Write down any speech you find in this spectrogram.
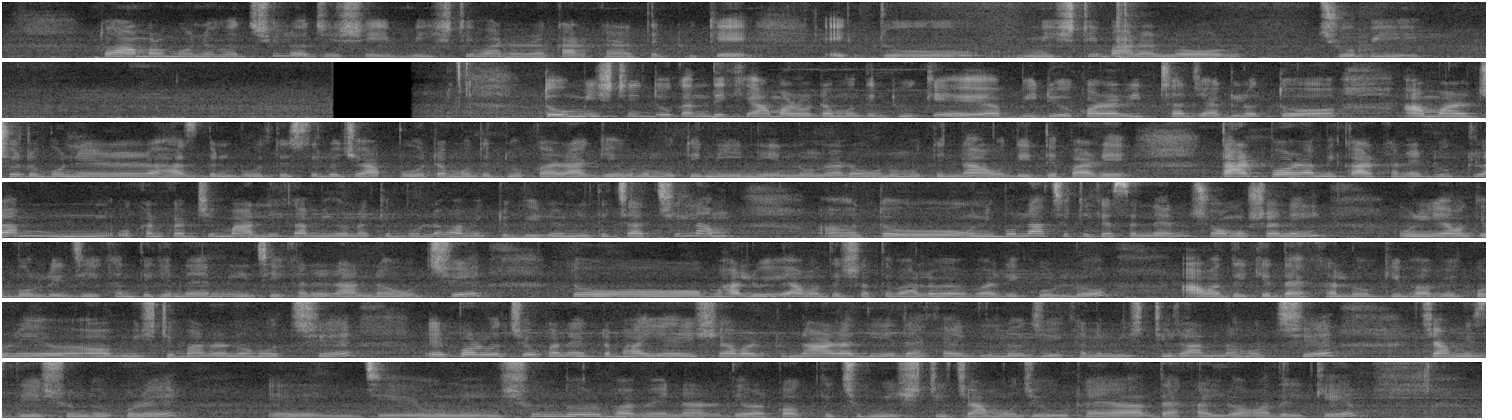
তো আমার মনে হচ্ছিল যে সেই মিষ্টি বানানোর কারখানাতে ঢুকে একটু মিষ্টি বানানোর ছবি তো মিষ্টির দোকান দেখে আমার ওটার মধ্যে ঢুকে ভিডিও করার ইচ্ছা জাগলো। তো আমার ছোটো বোনের হাজব্যান্ড বলতেছিল যে, আপু, ওটার মধ্যে ঢোকার আগে অনুমতি নিয়ে নিন ওনারা অনুমতি নাও দিতে পারে। তারপর আমি কারখানায় ঢুকলাম ওখানকার যে মালিক, আমি ওনাকে বললাম, আমি একটু ভিডিও নিতে চাচ্ছিলাম। তো উনি বলল আচ্ছা ঠিক আছে, নেন, সমস্যা নেই। উনি আমাকে বলল যে এখান থেকে নেন, এই যে এখানে রান্না হচ্ছে তো ভালোই আমাদের সাথে ভালো ব্যবহারই করল। আমাদেরকে দেখাল কীভাবে করে মিষ্টি বানানো হচ্ছে। এরপর হচ্ছে ওখানে একটা ভাইয়া এসে আবার একটু নাড়া দিয়ে দেখাই দিল যে এখানে মিষ্টি রান্না হচ্ছে। চামিচ দিয়ে সুন্দর করে যে উনি সুন্দরভাবে নাড়া দেওয়ার কিছু মিষ্টি চামচে উঠায়া দেখাল আমাদেরকে।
